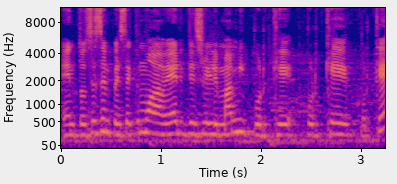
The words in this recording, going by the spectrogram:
Entonces empecé como a ver, decirle, mami, ¿por qué? ¿Por qué? ¿Por qué?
